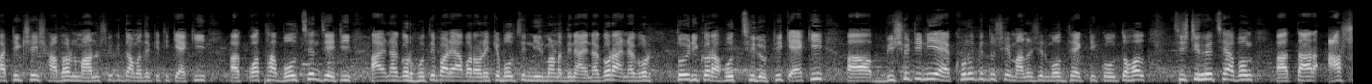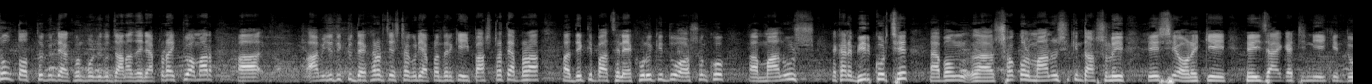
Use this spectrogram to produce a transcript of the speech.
আর ঠিক সেই সাধারণ মানুষও কিন্তু আমাদেরকে ঠিক একই কথা বলছেন যে এটি আয়নাগর হতে পারে। আবার অনেকে বলছেন নির্মাণাধীন আয়নাগর আয়নাগর তৈরি করা হচ্ছিল। ঠিক একই বিষয়টি নিয়ে এখনও কিন্তু সেই মানুষের মধ্যে একটি কৌতূহল সৃষ্টি হয়েছে এবং তার আসল তথ্য কিন্তু এখন পর্যন্ত জানা যায়নি আপনারা একটু আমার আমি যদি একটু দেখানোর চেষ্টা করি আপনাদেরকে এই পাশটাতে আপনারা দেখতে পাচ্ছেন। এখনও কিন্তু অসংখ্য মানুষ এখানে ভিড় করছে এবং সকল মানুষই কিন্তু আসলে এসে অনেকে এই জায়গাটি নিয়ে কিন্তু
